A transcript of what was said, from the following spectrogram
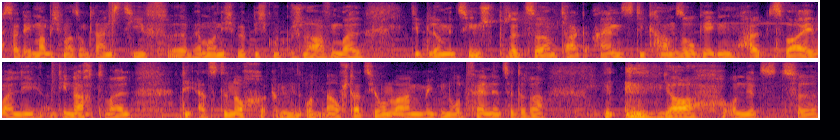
seitdem habe ich mal so ein kleines Tief. Äh, wir haben auch nicht wirklich gut geschlafen, weil die Bleomycin-Spritze am Tag 1, die kam so gegen halb zwei, weil die, die Nacht, weil die Ärzte noch ähm, unten auf Station waren wegen Notfällen etc. ja, und jetzt äh,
